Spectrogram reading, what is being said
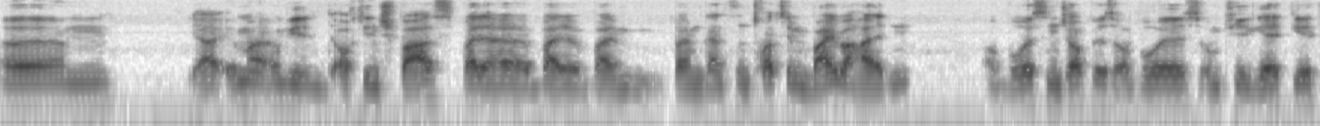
ähm, ja immer irgendwie auch den Spaß bei der, bei der, beim, beim Ganzen trotzdem beibehalten, obwohl es ein Job ist, obwohl es um viel Geld geht.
